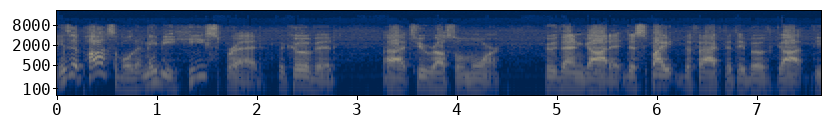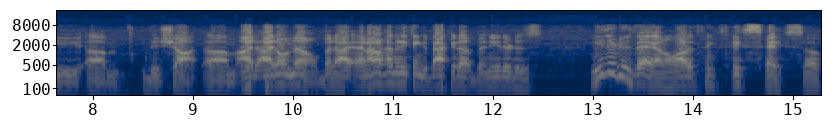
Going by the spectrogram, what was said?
is it possible that maybe he spread the COVID uh, to Russell Moore, who then got it, despite the fact that they both got the um, the shot? Um, I, I don't know, but I and I don't have anything to back it up, but neither does neither do they on a lot of things they say. So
